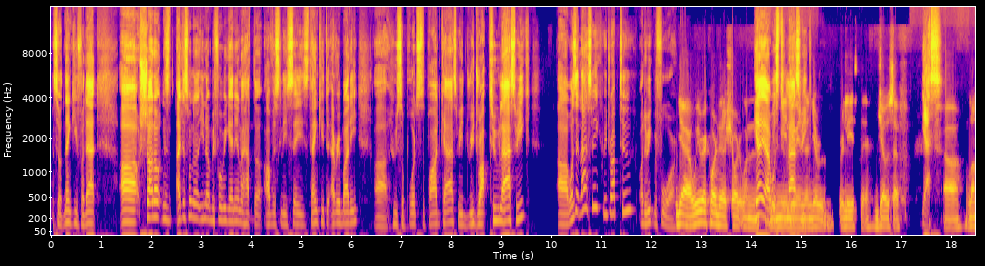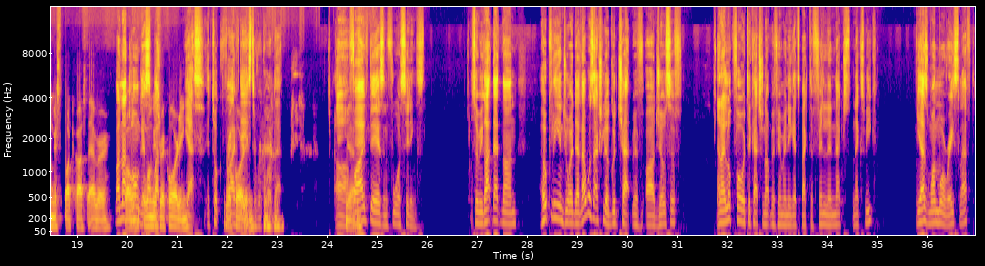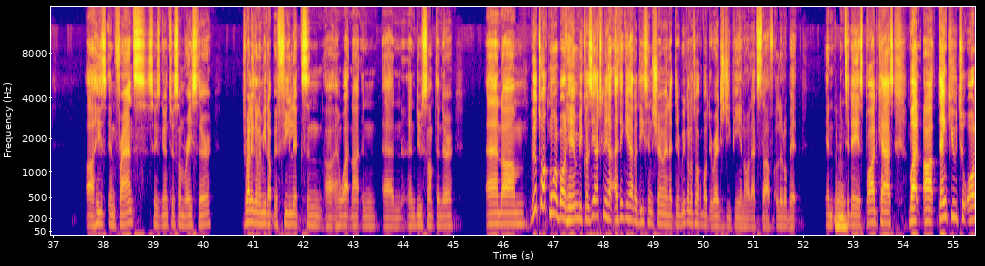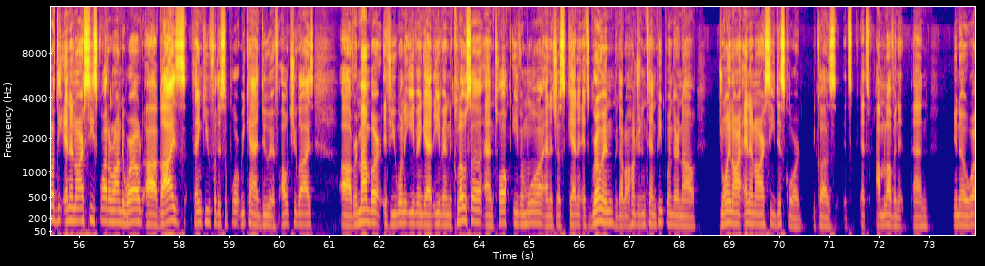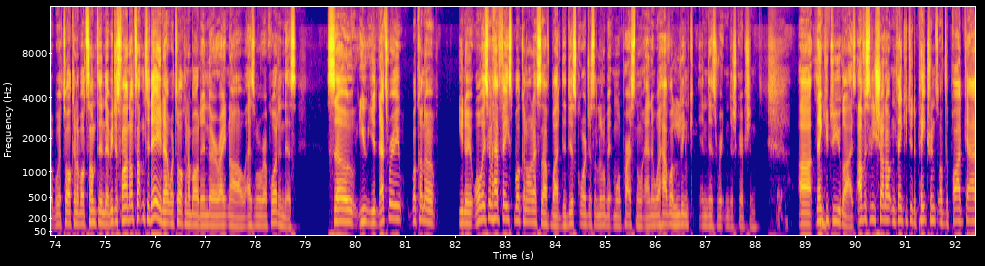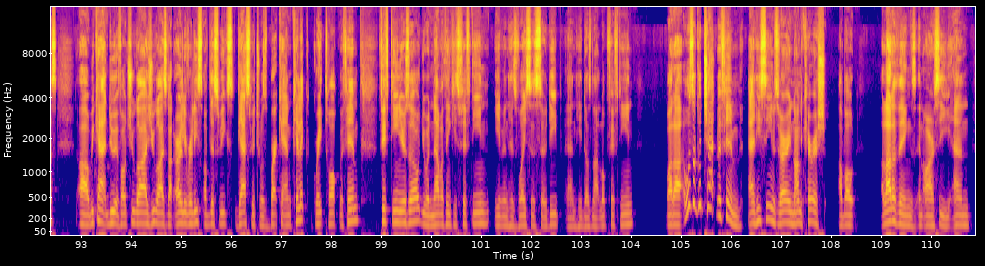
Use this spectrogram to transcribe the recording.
So thank you for that. Uh, shout out! I just want to, you know, before we get in, I have to obviously say thank you to everybody uh, who supports the podcast. We we dropped two last week. Uh, was it last week we dropped two or the week before? Yeah, we recorded a short one. Yeah, yeah, it was and last you, week. And then you released the Joseph, Yes. uh, longest podcast ever. Well, not longest, longest but- recording. Yes. It took five days to record that. Uh, Yeah. Five days and four sittings. So we got that done. Hopefully you enjoyed that. That was actually a good chat with uh, Joseph. And I look forward to catching up with him when he gets back to Finland next next week. He has one more race left. Uh, he's in France, so he's going to some race there. He's probably going to meet up with Felix and uh, and whatnot and and and do something there. And um, we'll talk more about him because he actually, ha- I think he had a decent show in it. We're going to talk about the Reds GP and all that stuff a little bit in, in today's podcast. But uh, thank you to all of the NNRC squad around the world. Uh, guys, thank you for the support. We can't do it without you guys. Uh, remember, if you want to even get even closer and talk even more, and it's just getting, it's growing. We got about 110 people in there now. Join our NNRC Discord because it's it's I'm loving it, and you know we're, we're talking about something that we just found out something today that we're talking about in there right now as we're recording this. So you, you that's where you, we're gonna, you know, always gonna have Facebook and all that stuff, but the Discord just a little bit more personal, and it will have a link in this written description. Uh, thank you to you guys. Obviously, shout out and thank you to the patrons of the podcast. Uh, we can't do it without you guys. You guys got early release of this week's guest, which was Berkan Kilic. Great talk with him. 15 years old. You would never think he's 15. Even his voice is so deep, and he does not look 15. But uh, it was a good chat with him, and he seems very non-curious about a lot of things in RC, and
